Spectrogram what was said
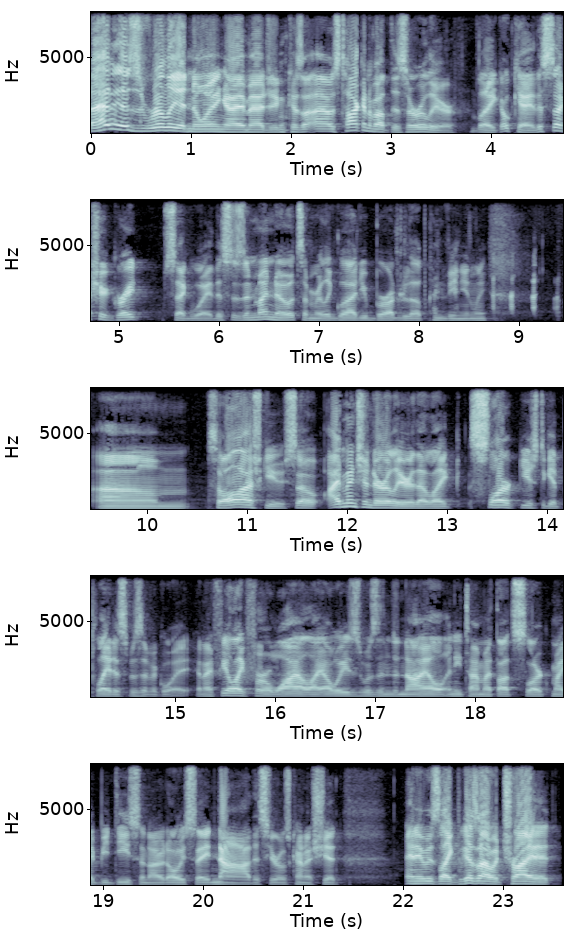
That is really annoying, I imagine, because I I was talking about this earlier. Like, okay, this is actually a great segue. This is in my notes. I'm really glad you brought it up conveniently. Um, so I'll ask you. So I mentioned earlier that like Slark used to get played a specific way, and I feel like for a while I always was in denial. Anytime I thought Slark might be decent, I would always say, "Nah, this hero's kind of shit." And it was like because I would try it,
